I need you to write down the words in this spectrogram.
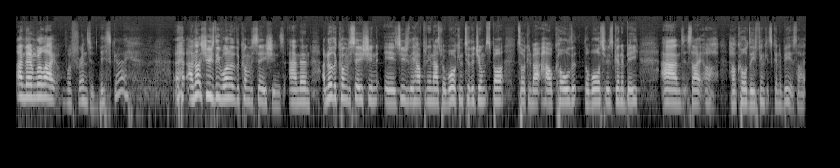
And then we're like, we're friends with this guy. and that's usually one of the conversations. And then another conversation is usually happening as we're walking to the jump spot, talking about how cold the water is going to be. And it's like, oh, how cold do you think it's going to be? It's like,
